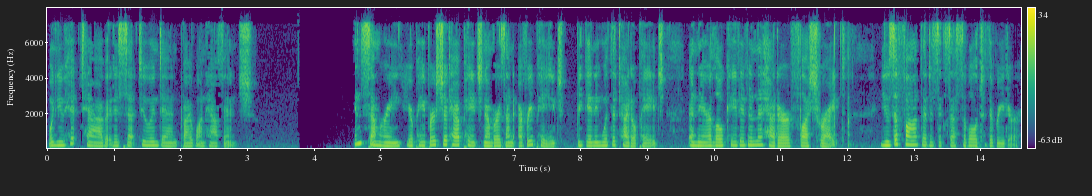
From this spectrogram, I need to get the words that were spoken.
When you hit Tab, it is set to indent by 1 half inch. In summary, your paper should have page numbers on every page, beginning with the title page, and they are located in the header flush right. Use a font that is accessible to the reader.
